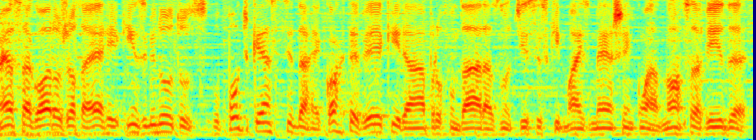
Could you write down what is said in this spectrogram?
Começa agora o JR 15 Minutos, o podcast da Record TV que irá aprofundar as notícias que mais mexem com a nossa vida.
